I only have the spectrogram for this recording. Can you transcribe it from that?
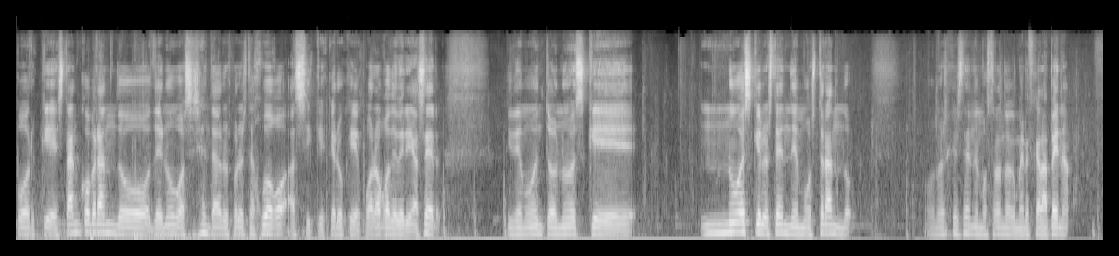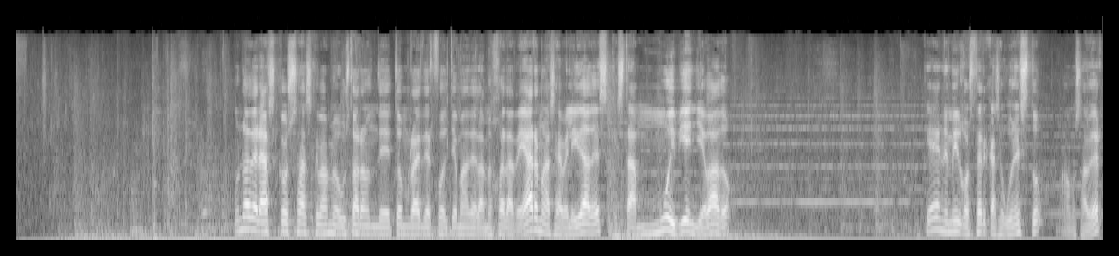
Porque están cobrando de nuevo 60 euros por este juego, así que creo que por algo debería ser. Y de momento no es que... No es que lo estén demostrando. O no es que estén demostrando que merezca la pena. Una de las cosas que más me gustaron de Tomb Raider fue el tema de la mejora de armas y habilidades, que está muy bien llevado. Aquí hay enemigos cerca según esto, vamos a ver.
